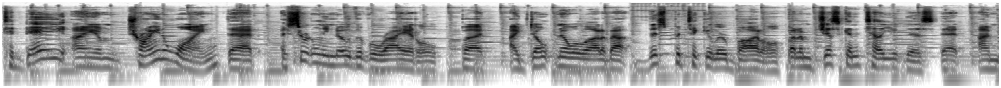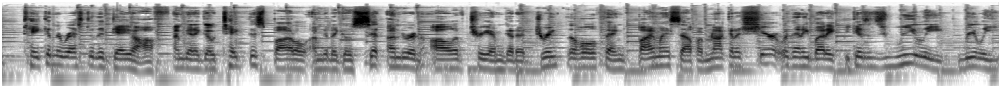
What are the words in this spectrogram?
today I am trying a wine that I certainly know the varietal, but I don't know a lot about this particular bottle. But I'm just going to tell you this that I'm taking the rest of the day off. I'm going to go take this bottle, I'm going to go sit under an olive tree, I'm going to drink the whole thing by myself. I'm not going to share it with anybody because it's really, really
